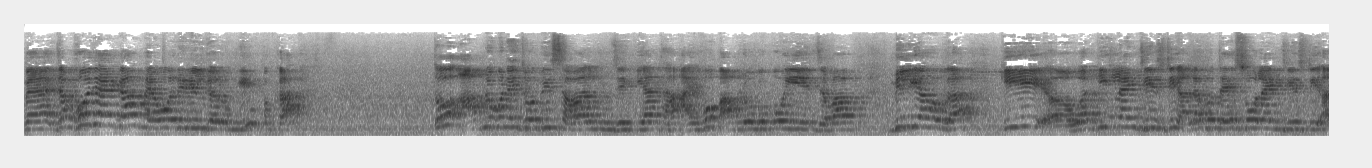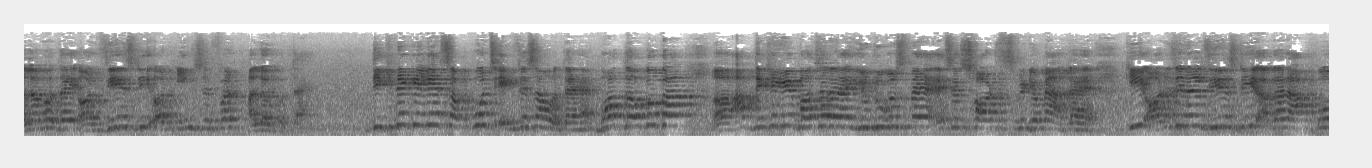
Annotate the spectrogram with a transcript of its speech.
मैं जब हो जाएगा, मैं वो रिवील करूँगी, पक्का? तो आप लोगों ने जो भी सवाल मुझे किया था आई होप आप लोगों को ये जवाब मिल गया होगा कि वर्किंग लाइन जीएसडी अलग होता है सो लाइन जीएसडी अलग होता है और जीएसडी और किंग सिफर अलग होता है। दिखने के लिए सब कुछ एक जैसा होता है। बहुत लोगों का आप देखेंगे बहुत सारे यूट्यूबर्स में ऐसे शॉर्ट्स वीडियो में आता है। कि ओरिजिनल जीएसडी अगर आपको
